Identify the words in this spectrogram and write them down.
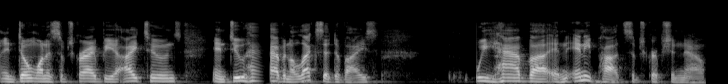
and don't want to subscribe via iTunes and do have an Alexa device, we have uh, an AnyPod subscription now.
